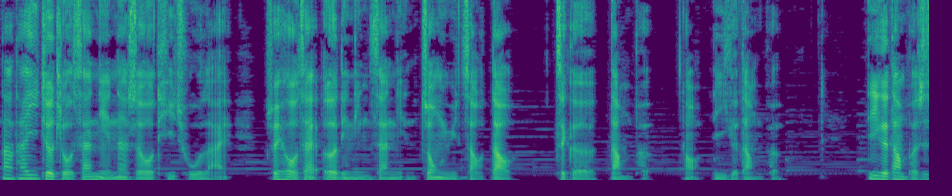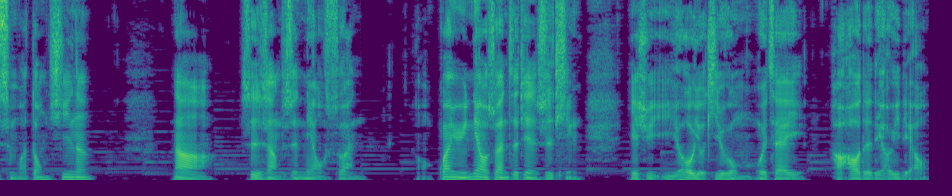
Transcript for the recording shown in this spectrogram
那他一九九三年那时候提出来，最后在二零零三年终于找到这个 dump 哦，第一个 dump，第一个 dump 是什么东西呢？那事实上就是尿酸哦。关于尿酸这件事情，也许以后有机会我们会再好好的聊一聊。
